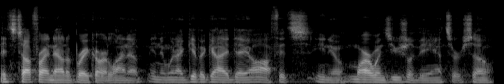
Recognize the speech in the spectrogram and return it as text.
it's tough right now to break our lineup. And when I give a guy a day off, it's you know Marwin's usually the answer. So.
